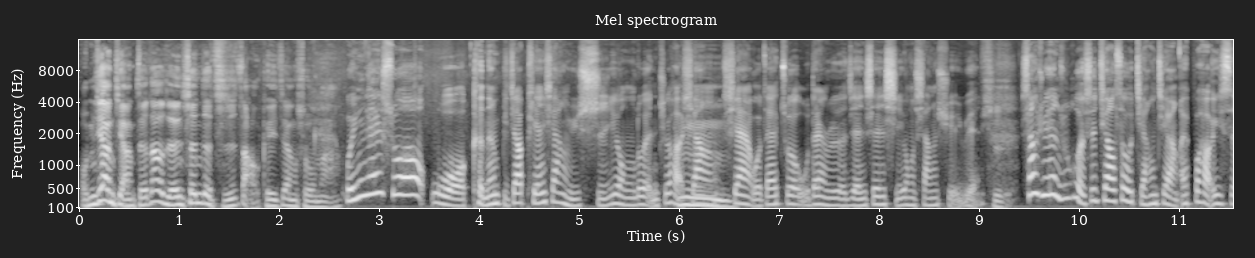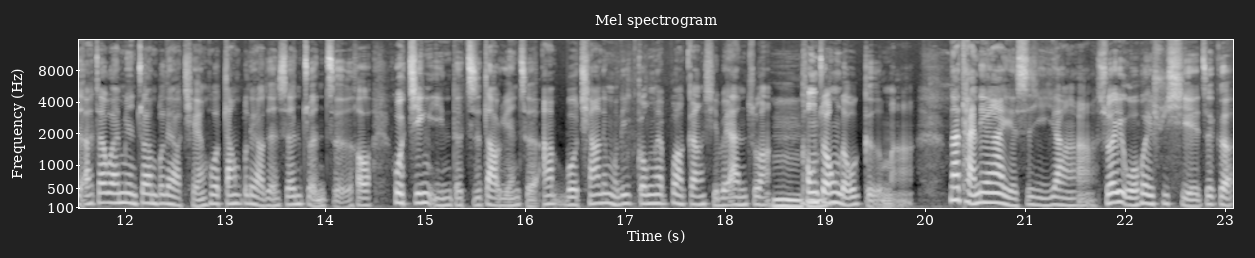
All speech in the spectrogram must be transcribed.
我们这样讲，得到人生的指导，可以这样说吗？我应该说，我可能比较偏向于实用论，就好像现在我在做吴淡如的人生实用商学院。是商学院，如果是教授讲讲，哎，不好意思啊，在外面赚不了钱，或当不了人生准则哈，或经营的指导原则啊，我强力努力攻，不知道刚写被安装，嗯，空中楼阁嘛。那谈恋爱也是一样啊，所以我会去写这个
